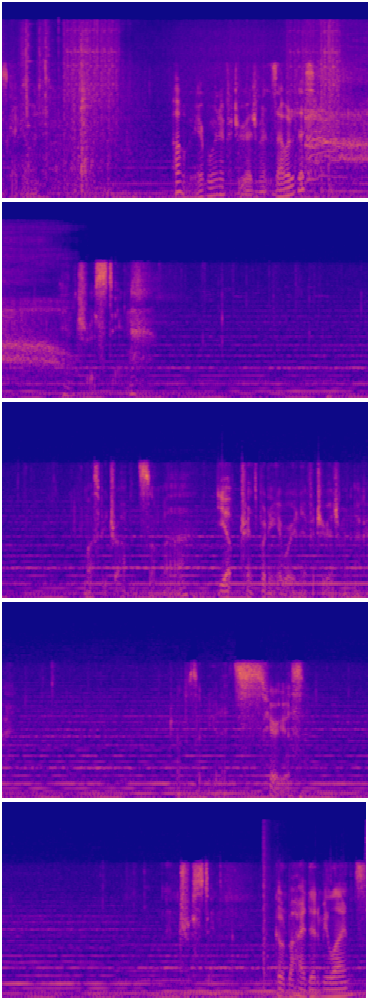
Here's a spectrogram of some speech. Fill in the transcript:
This guy going? Oh, Airborne Infantry Regiment, is that what it is? Interesting. Must be dropping some, uh, yep, transporting airborne infantry regiment, okay. Dropping some units. Here he is. Interesting. Going behind enemy lines.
